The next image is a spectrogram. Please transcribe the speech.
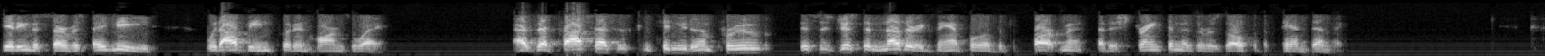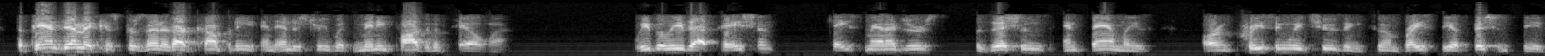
getting the service they need without being put in harm's way. As their processes continue to improve, this is just another example of a department that is strengthened as a result of the pandemic. The pandemic has presented our company and industry with many positive tailwinds. We believe that patients, case managers, physicians, and families are increasingly choosing to embrace the efficiencies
